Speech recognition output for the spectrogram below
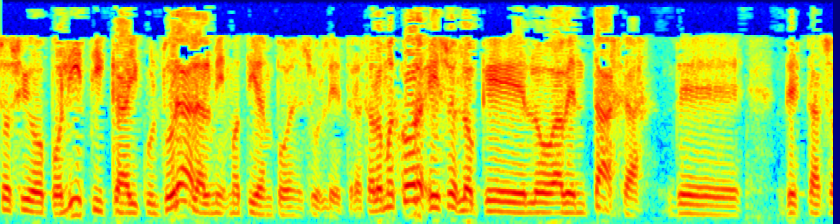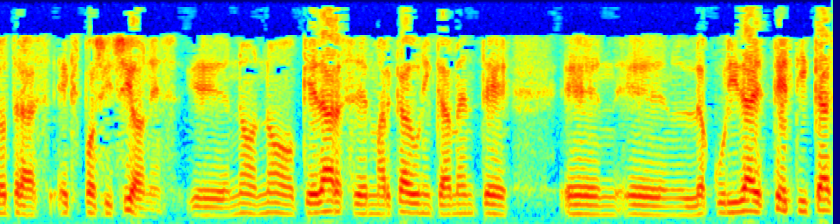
sociopolítica y cultural al mismo tiempo en sus letras. A lo mejor eso es lo que lo aventaja de, de estas otras exposiciones, eh, no, no quedarse enmarcado únicamente en, en, la oscuridad estética,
